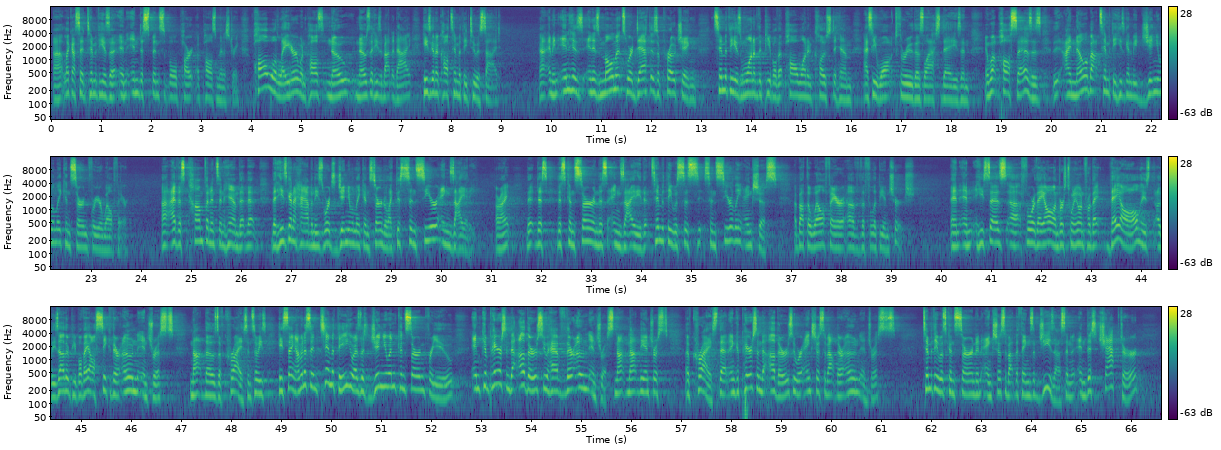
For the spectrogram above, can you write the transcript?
uh, like I said, Timothy is a, an indispensable part of Paul's ministry. Paul will later, when Paul know, knows that he's about to die, he's going to call Timothy to his side. Uh, I mean, in his, in his moments where death is approaching, Timothy is one of the people that Paul wanted close to him as he walked through those last days. And, and what Paul says is, I know about Timothy, he's going to be genuinely concerned for your welfare. I have this confidence in him that, that, that he's going to have, and these words genuinely concerned are like this sincere anxiety, all right? This, this concern, this anxiety that Timothy was sincerely anxious about the welfare of the Philippian church. And, and he says, uh, for they all, in verse 21, for they, they all, these, uh, these other people, they all seek their own interests, not those of Christ. And so he's, he's saying, I'm going to send Timothy, who has this genuine concern for you, in comparison to others who have their own interests, not, not the interests of Christ. That in comparison to others who are anxious about their own interests, Timothy was concerned and anxious about the things of Jesus. And in this chapter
